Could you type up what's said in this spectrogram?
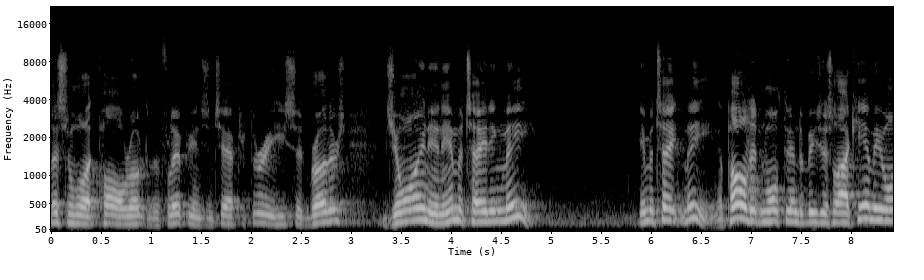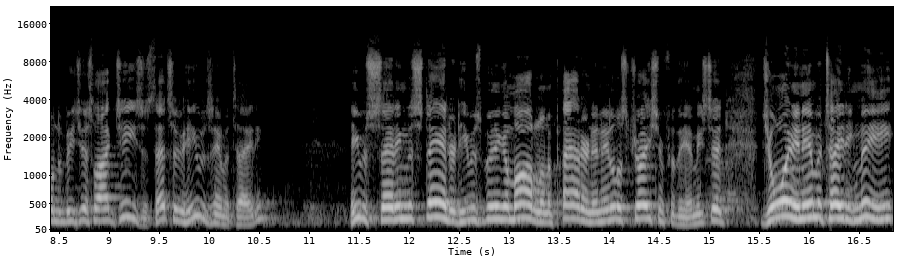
Listen to what Paul wrote to the Philippians in chapter 3. He said, Brothers, join in imitating me. Imitate me. Now, Paul didn't want them to be just like him, he wanted to be just like Jesus. That's who he was imitating. He was setting the standard. He was being a model and a pattern and an illustration for them. He said, Join in imitating me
